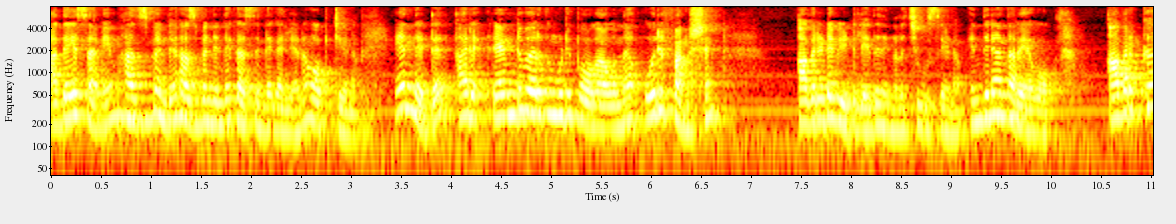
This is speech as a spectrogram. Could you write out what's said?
അതേസമയം ഹസ്ബൻഡ് ഹസ്ബൻഡിന്റെ കസിന്റെ കല്യാണം ഓപ്റ്റ് ചെയ്യണം. എന്നിട്ട് ആ രണ്ടു പേർക്കും കൂടി പോകാവുന്ന ഒരു ഫംഗ്ഷൻ അവരുടെ വീട്ടിലേത് നിങ്ങൾ ചൂസ് ചെയ്യണം. എന്തിനാണെന്നറിയാവോ? അവർക്ക്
